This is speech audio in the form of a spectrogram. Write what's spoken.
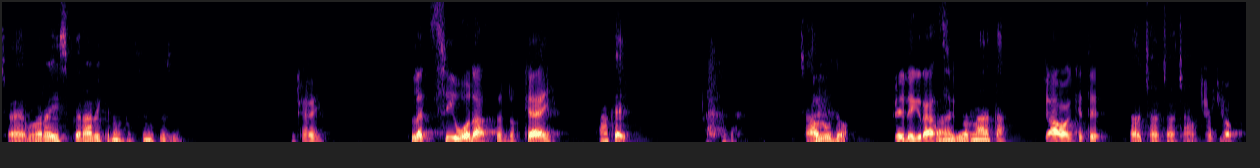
Cioè, vorrei sperare che non funzioni così. Ok. Let's see what happened, ok? Ok. Ciao Ludo. Vede, grazie. Buona giornata. Ciao, anche te. Ciao, ciao, ciao, ciao. Ciao, ciao.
